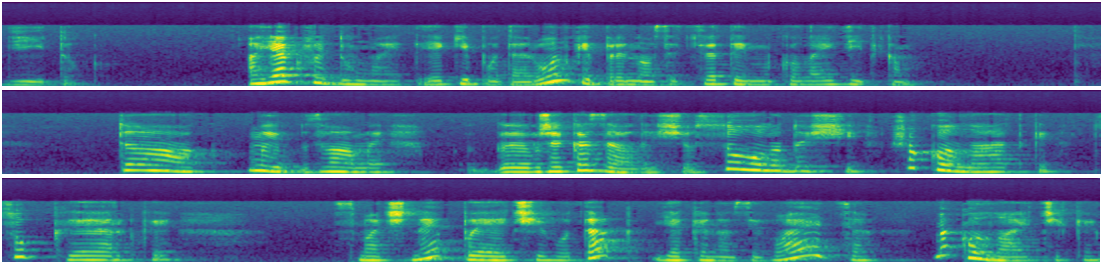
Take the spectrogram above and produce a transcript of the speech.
діток. А як ви думаєте, які подарунки приносить святий Миколай діткам? Так, ми з вами е, вже казали, що солодощі, шоколадки, цукерки, смачне печиво, так, яке називається Миколайчики.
